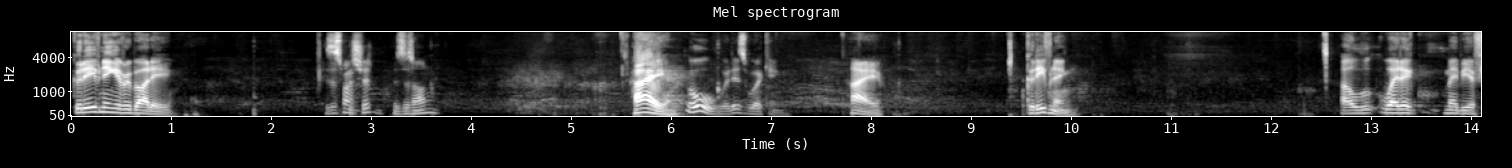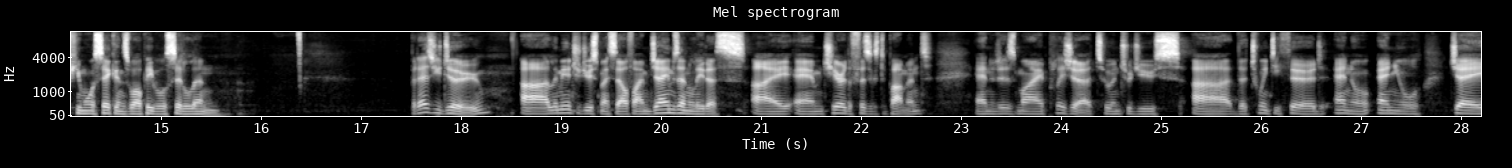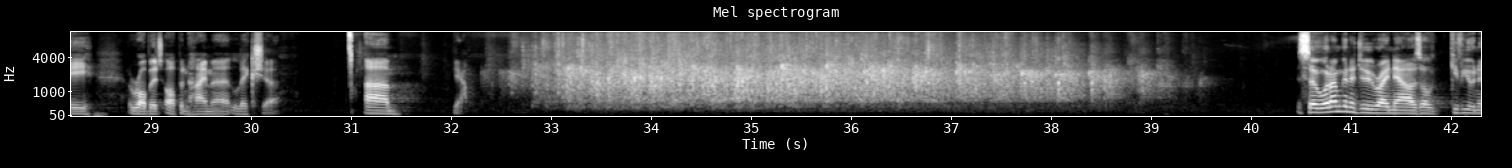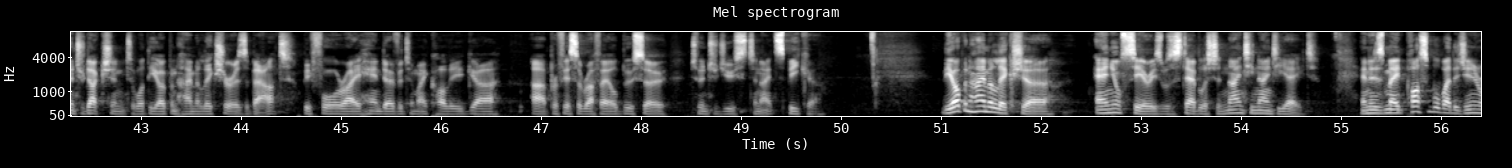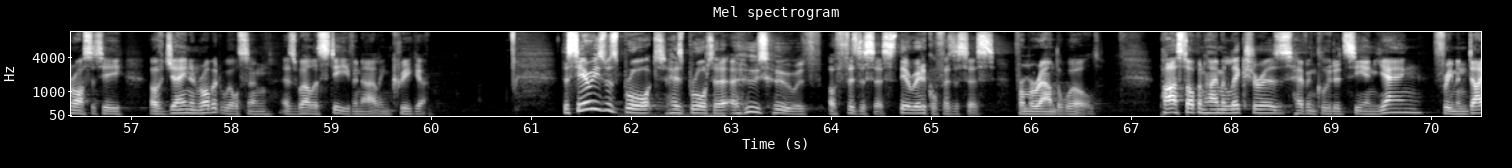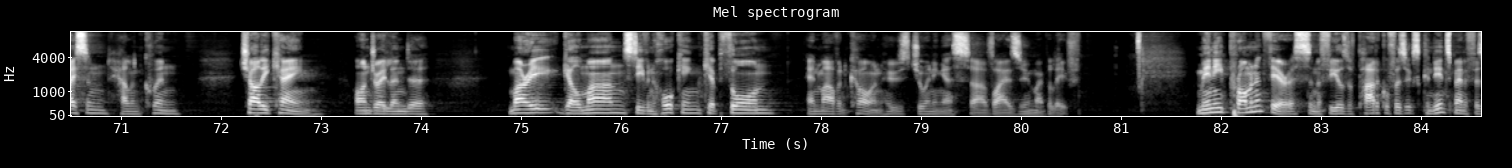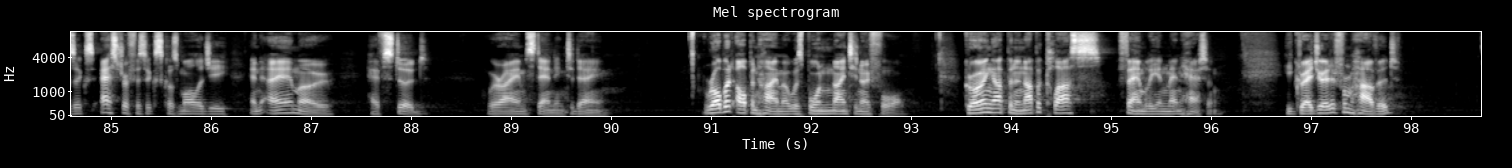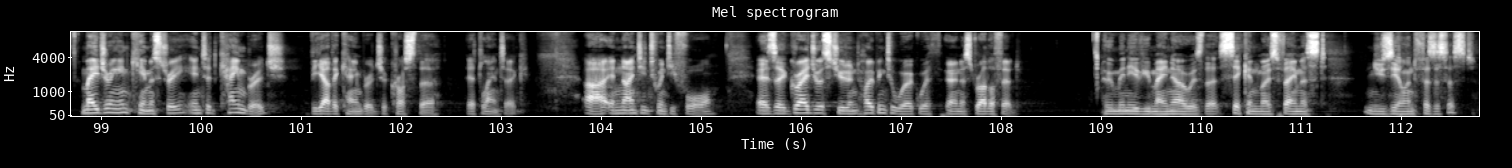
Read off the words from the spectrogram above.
Good evening, everybody. Is this one shit? Is this on? Hi. Oh, it is working. Hi. Good evening. I'll wait a, maybe a few more seconds while people settle in. But as you do, uh, let me introduce myself. I'm James Analytis. I am chair of the physics department, and it is my pleasure to introduce uh, the 23rd annual, annual J. Robert Oppenheimer lecture. Um, yeah. So what I'm going to do right now is I'll give you an introduction to what the Oppenheimer lecture is about before I hand over to my colleague, uh, uh, Professor Raphael Bousso, to introduce tonight's speaker. The Oppenheimer lecture annual series was established in 1998 and it is made possible by the generosity of Jane and Robert Wilson, as well as Steve and Eileen Krieger. The series was brought, has brought a, a who's who of, of physicists, theoretical physicists from around the world. Past Oppenheimer lecturers have included C.N. Yang, Freeman Dyson, Helen Quinn, Charlie Kane, Andre Linde, Murray Gell-Mann, Stephen Hawking, Kip Thorne, and Marvin Cohen, who's joining us uh, via Zoom, I believe. Many prominent theorists in the fields of particle physics, condensed matter physics, astrophysics, cosmology, and AMO have stood where I am standing today. Robert Oppenheimer was born in 1904, growing up in an upper-class family in Manhattan. He graduated from Harvard, majoring in chemistry, entered Cambridge, the other Cambridge across the Atlantic, uh, in 1924 as a graduate student hoping to work with Ernest Rutherford, who many of you may know is the second most famous New Zealand physicist.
